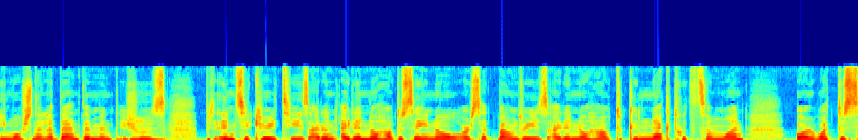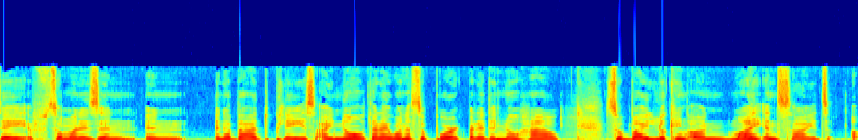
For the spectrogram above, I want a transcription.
emotional abandonment issues insecurities. I don't i didn't know how to say no or set boundaries. I didn't know how to connect with someone or what to say if someone is in in in a bad place. I know that I want to support, but I didn't know how. So by looking on my insides, uh,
